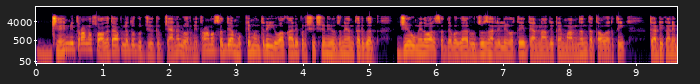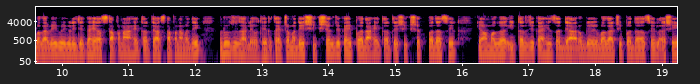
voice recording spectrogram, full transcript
जय मित्रांनो स्वागत आहे आपलं तर गुज्जी यूट्यूब चॅनलवर मित्रांनो सध्या मुख्यमंत्री युवा कार्य प्रशिक्षण योजनेअंतर्गत जे उमेदवार सध्या बघा रुजू झालेले होते त्यांना जे काही मानधन तत्वावरती त्या ठिकाणी बघा वेगवेगळी जे काही आस्थापना आहे तर त्या आस्थापनामध्ये रुजू झाले होते. तर त्याच्यामध्ये शिक्षक जे काही पद आहे तर ते शिक्षक पद असेल किंवा मग इतर जे काही सध्या आरोग्य विभागाची पदं असेल असे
